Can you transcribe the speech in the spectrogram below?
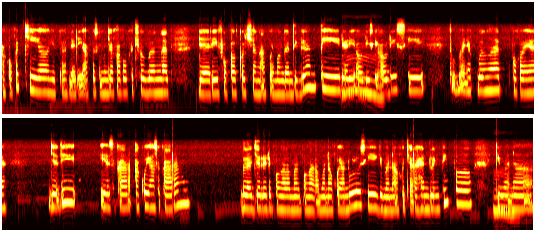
aku kecil gitu. Dari aku semenjak aku kecil banget. Dari vocal coach yang aku emang ganti-ganti dari Hmm. audisi-audisi. Itu banyak banget pokoknya. Jadi ya sekarang aku yang sekarang belajar dari pengalaman-pengalaman aku yang dulu sih, gimana aku cara handling people, Hmm. gimana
